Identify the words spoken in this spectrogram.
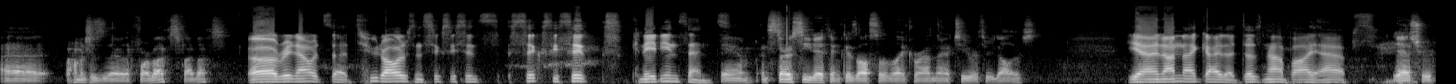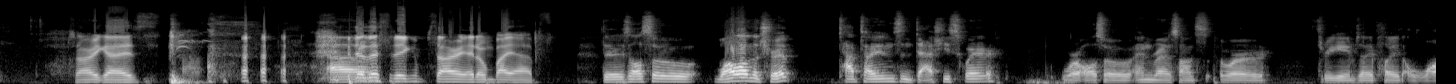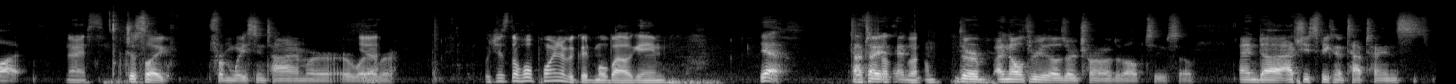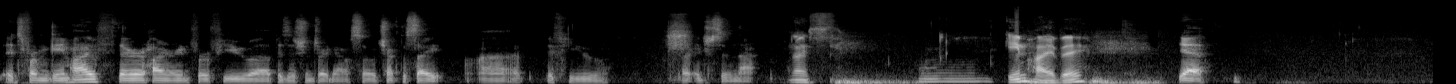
uh, how much is there? Like four bucks, five bucks? Uh, right now it's at two dollars and sixty cents, sixty six Canadian cents. Damn. And Starseed, I think, is also like around there, two or three dollars. Yeah, and I'm that guy that does not buy apps. Yeah, sure. Sorry, guys. if Uh, they're listening, I'm sorry, I don't buy apps. there's also while on the trip, Tap Titans and Dashy Square were also and Renaissance were three games that I played a lot, Nice. just like from wasting time or, or whatever. Which is the whole point of a good mobile game. Yeah. Tap That's what I Titan and about 'em. they're I know three of those are Toronto developed too. So, and uh, actually speaking of Tap Titans, it's from GameHive. They're hiring for a few uh, positions right now. So check the site uh, if you are interested in that. Nice. Game Hive, eh? Yeah.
